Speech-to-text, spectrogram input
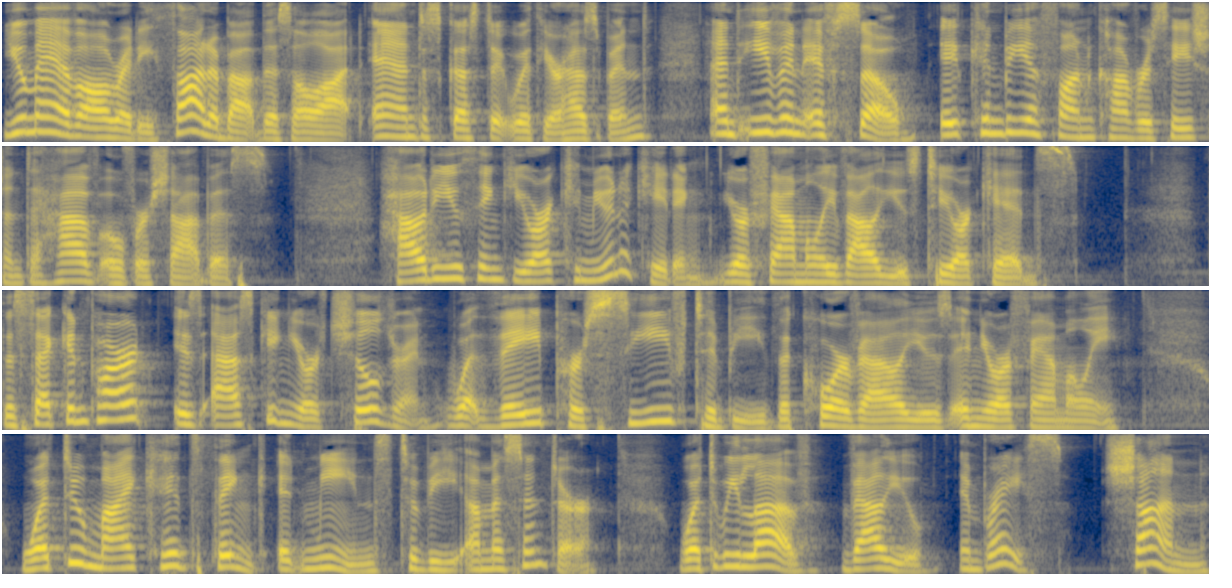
You may have already thought about this a lot and discussed it with your husband, and even if so, it can be a fun conversation to have over Shabbos. How do you think you are communicating your family values to your kids? The second part is asking your children what they perceive to be the core values in your family. What do my kids think it means to be a Masinter? What do we love, value, embrace, shun?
